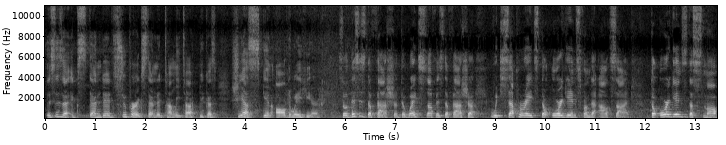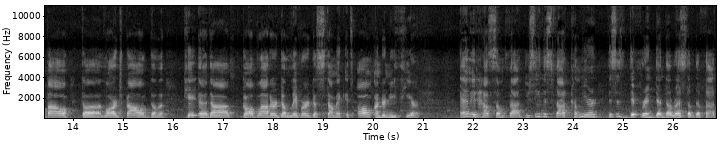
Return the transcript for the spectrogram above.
This is an extended, super extended tummy tuck because she has skin all the way here. So this is the fascia. The white stuff is the fascia, which separates the organs from the outside. The organs, the small bowel, the large bowel, the, uh, the gallbladder, the liver, the stomach, it's all underneath here. and it has some fat. You see this fat come here? This is different than the rest of the fat.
